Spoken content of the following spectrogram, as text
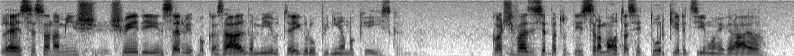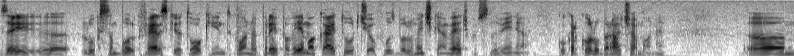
Vse so nam in švedi in srbi pokazali, da mi v tej grupi nimamo kaj iskati. V končni fazi se pa tudi ni sramota, vse Turki recimo igrajo zdaj uh, Luksemburg, Ferski otoki in tako naprej, pa vemo, kaj je Turčija v futbolu, mečkam več kot Slovenija, kako koli obračamo. Um,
